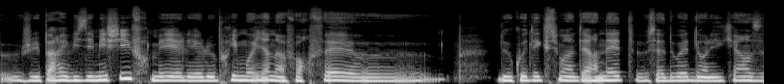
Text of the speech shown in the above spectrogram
euh je vais pas réviser mes chiffres, mais le prix moyen d'un forfait euh, de connexion internet, ça doit être dans les 15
